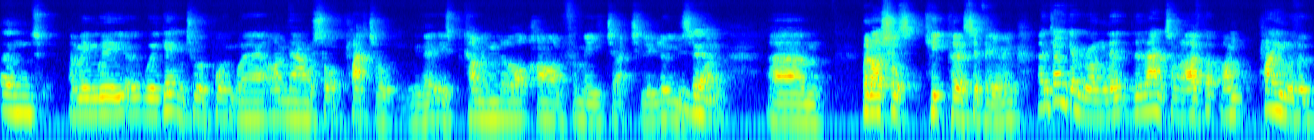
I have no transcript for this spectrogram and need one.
and I mean, we we're getting to a point where I'm now sort of plateauing. It's becoming a lot harder for me to actually lose Yeah. weight. Um, but I shall keep persevering. And don't get me wrong, the, the lads on I've got I'm playing with a,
